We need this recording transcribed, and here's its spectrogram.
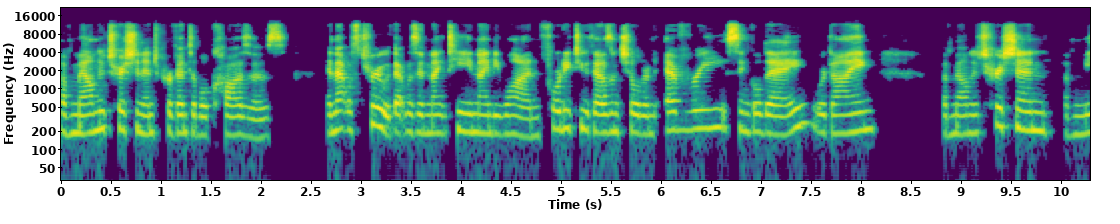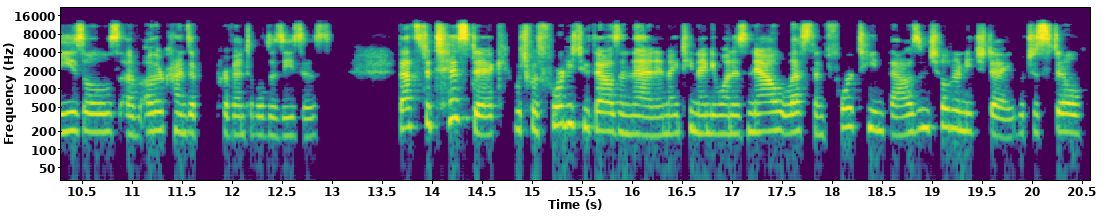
of malnutrition and preventable causes. And that was true. That was in 1991. 42,000 children every single day were dying of malnutrition, of measles, of other kinds of preventable diseases. That statistic, which was 42,000 then in 1991, is now less than 14,000 children each day, which is still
